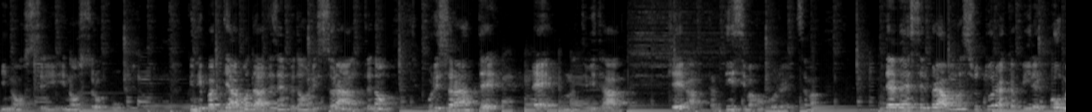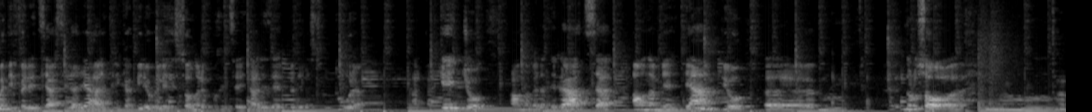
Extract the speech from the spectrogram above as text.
i nostri, il nostro pubblico. Quindi partiamo da, ad esempio da un ristorante, no? Un ristorante è un'attività che ha tantissima concorrenza, ma deve essere bravo una struttura a capire come differenziarsi dagli altri, capire quelle che sono le potenzialità, ad esempio, della struttura. Ha il parcheggio, ha una bella terrazza, ha un ambiente ampio, ehm, non lo so, ehm,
